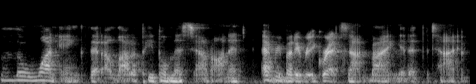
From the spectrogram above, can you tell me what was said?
the one ink that a lot of people missed out on it. Everybody regrets not buying it at the time.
